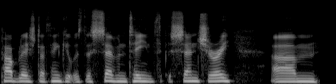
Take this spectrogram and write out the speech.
published, I think it was the 17th century. Um,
